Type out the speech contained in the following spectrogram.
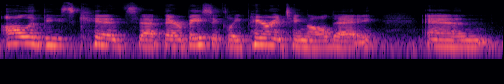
all of these kids that they're basically parenting all day, and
